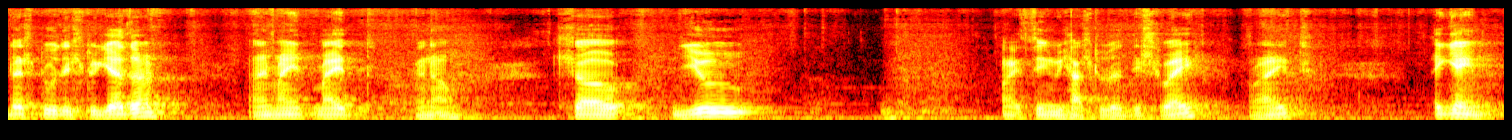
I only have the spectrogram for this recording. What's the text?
let's do this together. I might, might, you know, so you, I think we have to do it this way, right? Again,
